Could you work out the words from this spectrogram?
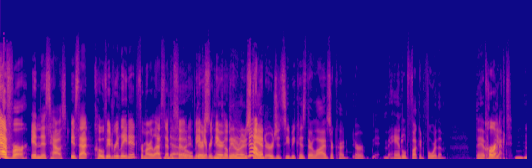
ever in this house. Is that COVID related from our last episode? No, Make everything COVID. They don't understand urgency because their lives are cut, are handled fucking for them. They have Correct. Yeah. hmm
